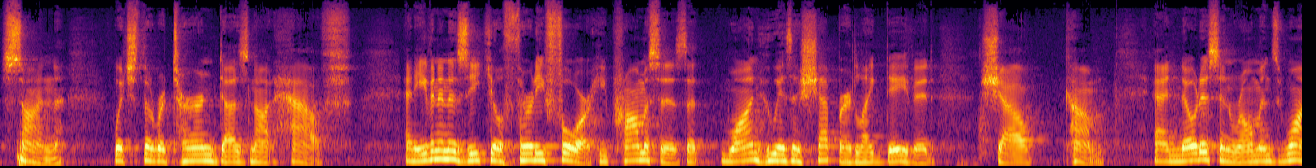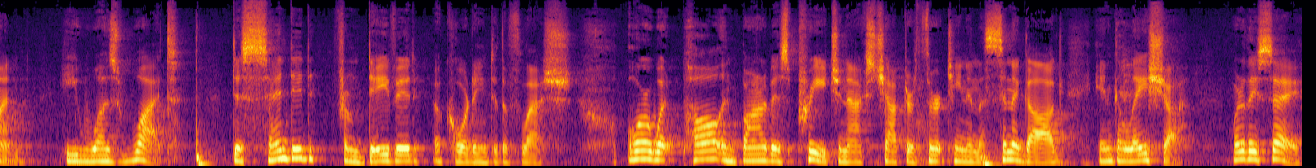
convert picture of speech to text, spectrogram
son, which the return does not have. And even in Ezekiel 34, he promises that one who is a shepherd like David shall come. And notice in Romans 1, he was what? Descended from David according to the flesh. Or what Paul and Barnabas preach in Acts chapter 13 in the synagogue in Galatia. What do they say?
